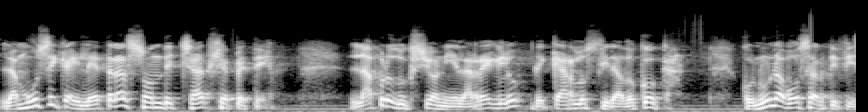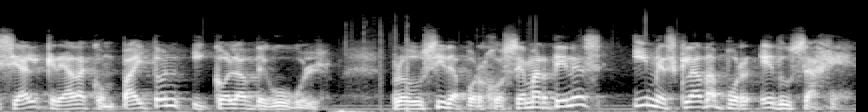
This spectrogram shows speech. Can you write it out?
La música y letras son de ChatGPT. La producción y el arreglo de Carlos Tirado Coca, con una voz artificial creada con Python y Colab de Google, producida por José Martínez y mezclada por Edusage.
